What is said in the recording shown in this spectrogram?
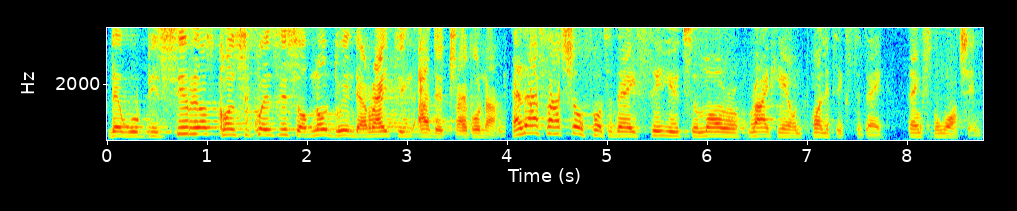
there will be serious consequences of not doing the right thing at the tribunal. And that's our show for today. See you tomorrow right here on Politics Today. Thanks for watching.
